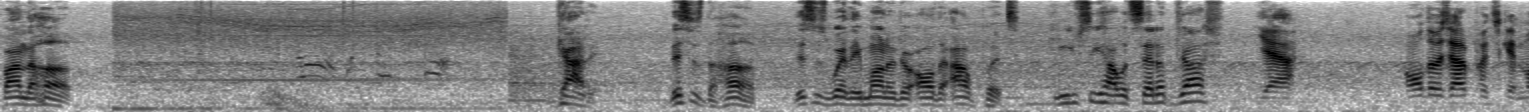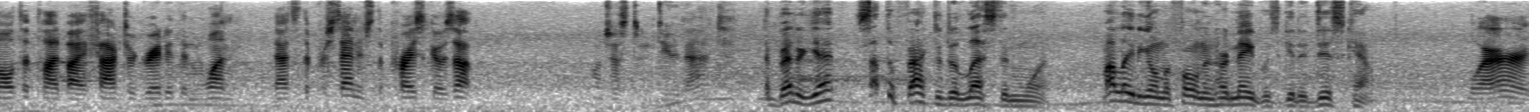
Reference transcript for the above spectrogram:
Find the hub. Got it. This is the hub. This is where they monitor all the outputs. Can you see how it's set up, Josh? Yeah. All those outputs get multiplied by a factor greater than one. That's the percentage the price goes up. I'll just undo that. And better yet, set the factor to less than one. My lady on the phone and her neighbors get a discount. Word.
